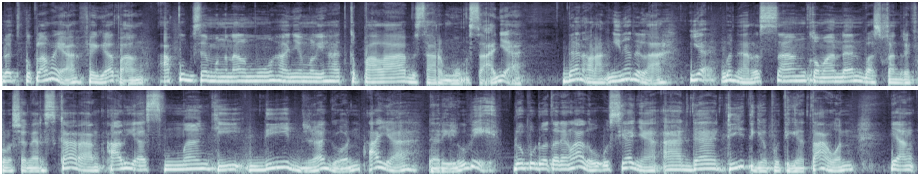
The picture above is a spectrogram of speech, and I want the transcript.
sudah cukup lama ya, Vega Pang, aku bisa mengenalmu hanya melihat kepala besarmu saja. Dan orang ini adalah, ya benar, sang komandan pasukan revolusioner sekarang alias Monkey D. Dragon, ayah dari Luffy. 22 tahun yang lalu, usianya ada di 33 tahun, yang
